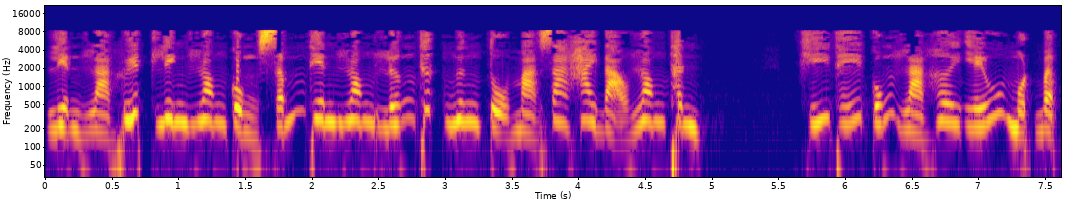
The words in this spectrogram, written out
liền là huyết linh long cùng sấm thiên long lưỡng thức ngưng tụ mà ra hai đạo long thân, khí thế cũng là hơi yếu một bậc,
